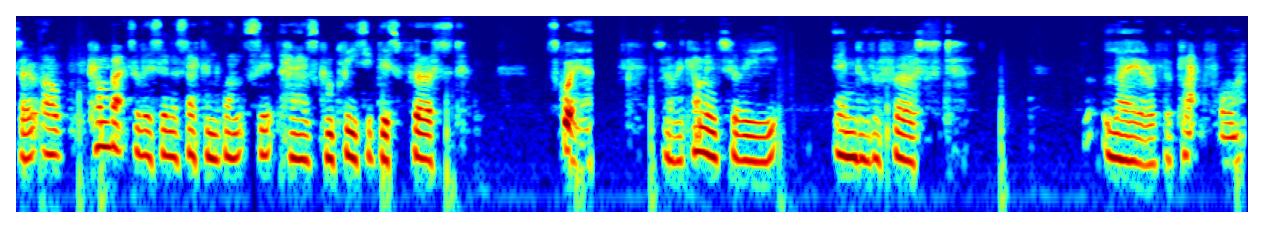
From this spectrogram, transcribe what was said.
so I'll come back to this in a second once it has completed this first square. So we're coming to the end of the first layer of the platform.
